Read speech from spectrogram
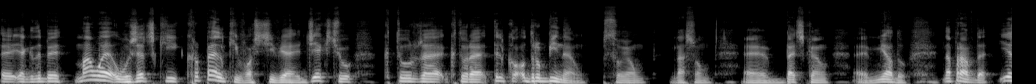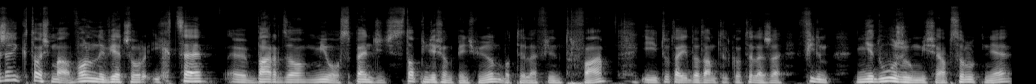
e, jak gdyby małe łyżeczki, kropelki właściwie dziegciu, które, które tylko odrobinę psują naszą beczkę miodu. Naprawdę, jeżeli ktoś ma wolny wieczór i chce bardzo miło spędzić 155 minut, bo tyle film trwa, i tutaj dodam tylko tyle, że film nie dłużył mi się absolutnie,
